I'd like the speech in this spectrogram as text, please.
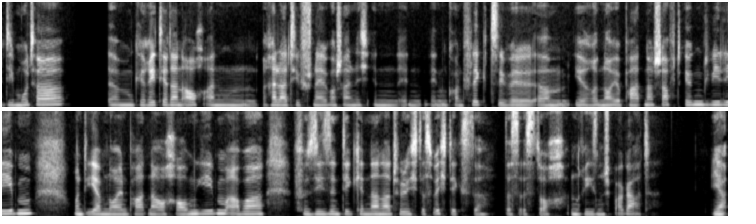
die Mutter ähm, gerät ja dann auch an relativ schnell wahrscheinlich in, in, in Konflikt. Sie will ähm, ihre neue Partnerschaft irgendwie leben und ihrem neuen Partner auch Raum geben, aber für sie sind die Kinder natürlich das Wichtigste. Das ist doch ein Riesenspagat. Ja,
